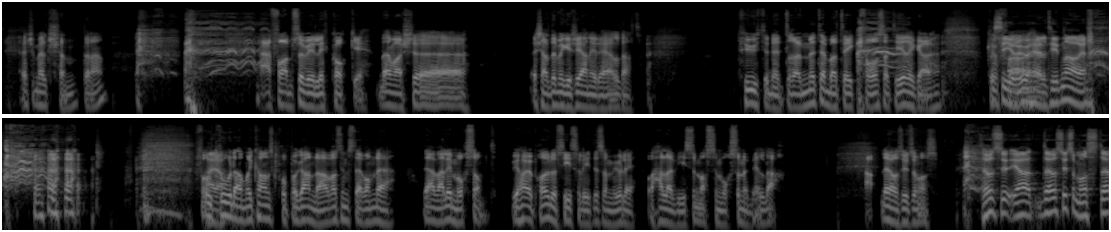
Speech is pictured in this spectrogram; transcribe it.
Jeg vet ikke om jeg helt skjønte den. Jeg framstår litt cocky. Den var ikke Jeg kjente meg ikke igjen i det hele tatt. Putin er drømmetematikk for oss satirikere. Det sier du jo hele tiden, Arild. Folk tror det er amerikansk propaganda. Hva syns dere om det? Det er veldig morsomt. Vi har jo prøvd å si så lite som mulig, og heller vise masse morsomme bilder. Ja, Det høres ut som oss. Det høres, ja, det høres ut som oss. Det,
